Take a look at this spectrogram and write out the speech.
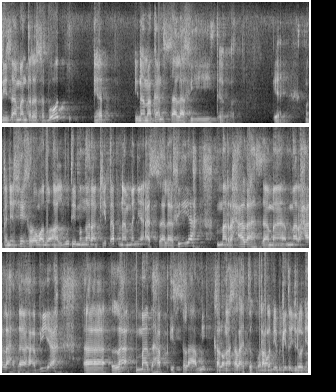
di zaman tersebut ya dinamakan salafi. Gitu. Ya. Makanya Syekh Ramadan Al-Buti mengarang kitab namanya As-Salafiyah Marhalah Zama Marhalah Zahabiyah uh, La Madhab Islami kalau nggak salah itu kurang lebih begitu judulnya.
